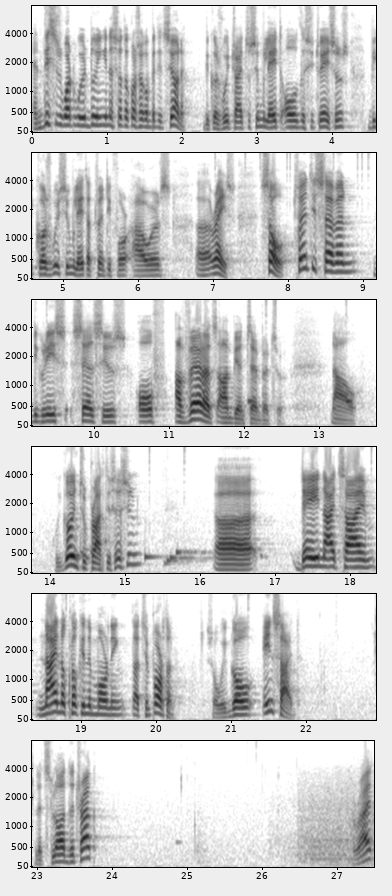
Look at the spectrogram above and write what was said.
And this is what we're doing in Assetto Corsa Competizione, because we try to simulate all the situations, because we simulate a 24 hours uh, race. So, 27 degrees Celsius of average ambient temperature. Now, we go into practice session, uh, day, night time, 9 o'clock in the morning, that's important. So we go inside. Let's load the track. All right.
